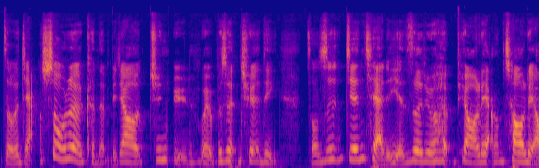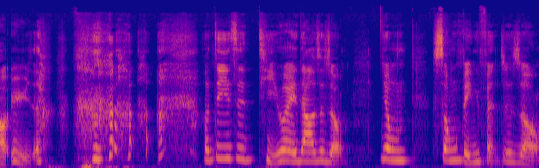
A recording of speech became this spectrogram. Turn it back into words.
怎么讲？受热可能比较均匀，我也不是很确定。总之煎起来的颜色就很漂亮，超疗愈的。我第一次体会到这种用松饼粉这种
